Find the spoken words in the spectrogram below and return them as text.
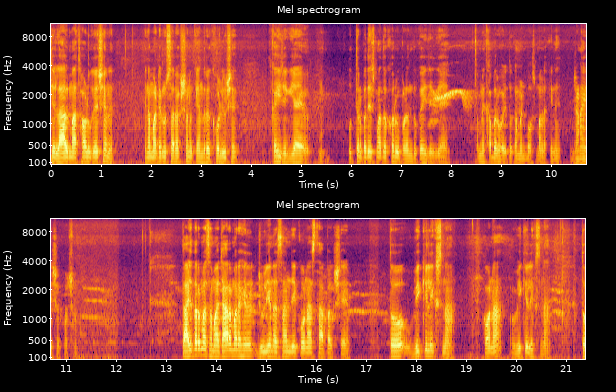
જે લાલ માથાવાળું કહે છે ને, એના માટેનું સંરક્ષણ કેન્દ્ર ખોલ્યું છે. કઈ જગ્યાએ? ઉત્તર પ્રદેશમાં તો ખરું, પરંતુ કઈ જગ્યાએ? તમને ખબર હોય તો કમેન્ટ બોક્સમાં લખીને જણાવી શકો છો. તાજેતરમાં સમાચારમાં રહેલ જુલિયન અસાંજે કોના સ્થાપક છે? તો વિકિલિક્સના કોના? વિકિલિક્સના તો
